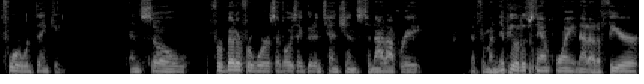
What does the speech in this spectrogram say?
forward thinking. And so, for better or for worse, I've always had good intentions to not operate from a manipulative standpoint, not out of fear,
